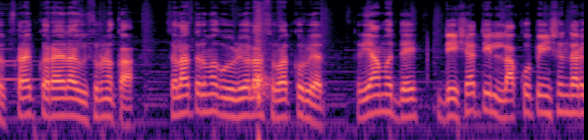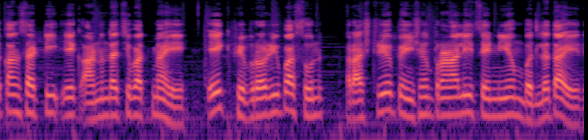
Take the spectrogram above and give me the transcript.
सबस्क्राईब करायला विसरू नका. चला तर मग व्हिडिओला सुरुवात करूयात. तर यामध्ये देशातील लाखो पेन्शनधारकांसाठी एक आनंदाची बातमी आहे. एक फेब्रुवारीपासून राष्ट्रीय पेन्शन प्रणालीचे नियम बदलत आहेत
